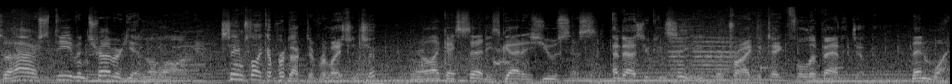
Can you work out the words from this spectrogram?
So how are Steve and Trevor getting along? Seems like a productive relationship. You know, like I said, he's got his uses. And as you can see, we're trying to take full advantage of it. Then what?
